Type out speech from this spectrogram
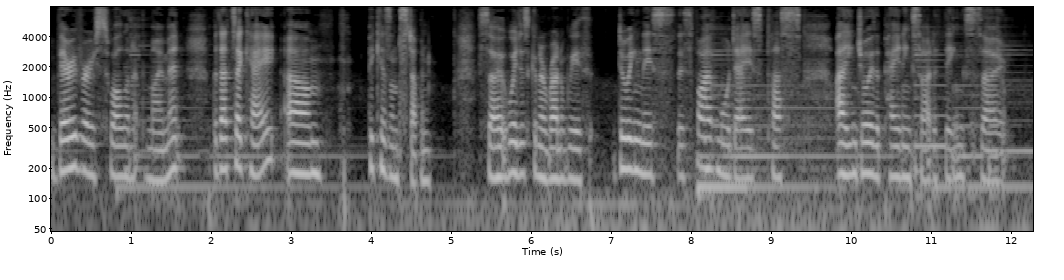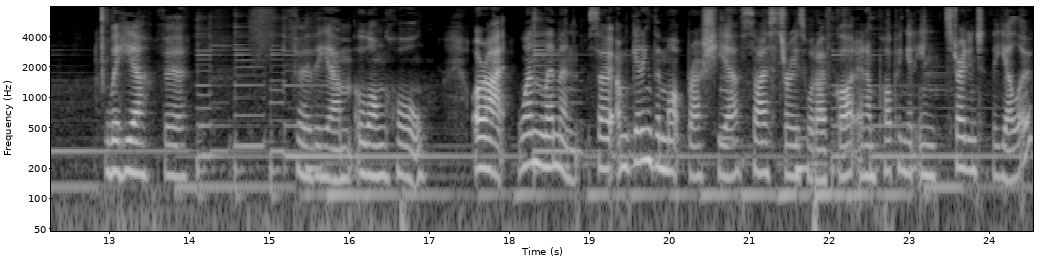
very, very swollen at the moment, but that's okay um, because I'm stubborn. So we're just going to run with doing this. There's five more days, plus I enjoy the painting side of things. So we're here for for the um, long haul. All right, one lemon. So I'm getting the mop brush here, size three is what I've got, and I'm popping it in straight into the yellow.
